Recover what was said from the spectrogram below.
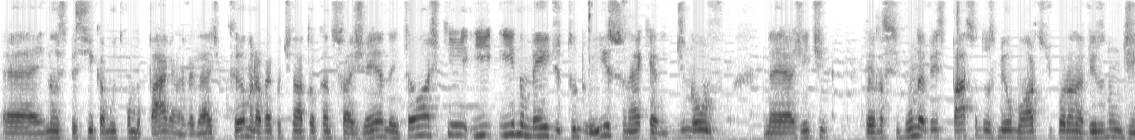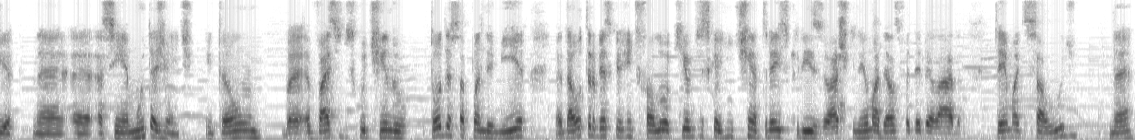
É, e não especifica muito como paga, na verdade. A Câmara vai continuar tocando sua agenda, então acho que e, e no meio de tudo isso, né, que é de novo, né, a gente pela segunda vez passa dos mil mortos de coronavírus num dia, né? É, assim, é muita gente. Então, é, vai se discutindo toda essa pandemia. É, da outra vez que a gente falou aqui, eu disse que a gente tinha três crises, eu acho que nenhuma delas foi debelada. Tem uma de saúde, né?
